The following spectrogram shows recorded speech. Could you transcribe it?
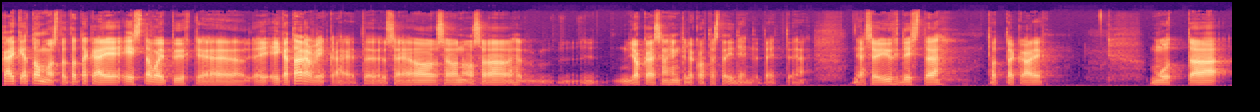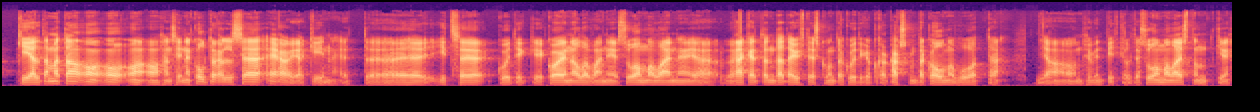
kaikkea tuommoista. Totta kai ei, ei sitä voi pyyhkiä, eikä tarvikaan. Että se, on, se on osa jokaisen henkilökohtaista identiteettiä. Ja se yhdistää, totta kai, mutta kieltämättä on, on, onhan siinä kulttuurillisia erojakin. Että itse kuitenkin koen olevani suomalainen ja rakentanut tätä yhteiskuntaa kuitenkin 23 vuotta ja on hyvin pitkälti suomalaistunutkin,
